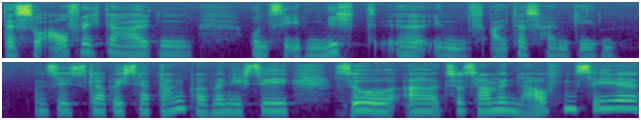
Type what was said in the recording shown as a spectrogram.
das so aufrechterhalten und sie eben nicht äh, ins Altersheim geben. Und sie ist, glaube ich, sehr dankbar, wenn ich sie so äh, zusammenlaufen sehe.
